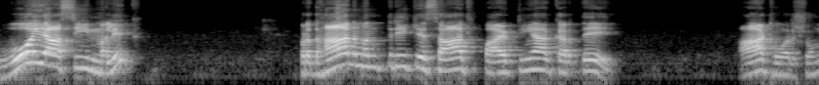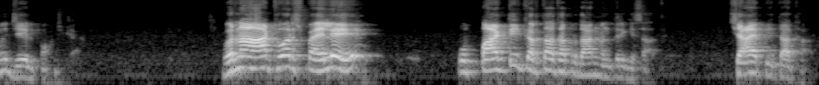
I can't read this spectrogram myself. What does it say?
वो यासीन मलिक प्रधानमंत्री के साथ पार्टियाँ करते आठ वर्षों में जेल पहुँच गया। वरना आठ वर्ष पहले वो पार्टी करता था प्रधानमंत्री के साथ, चाय पीता था।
